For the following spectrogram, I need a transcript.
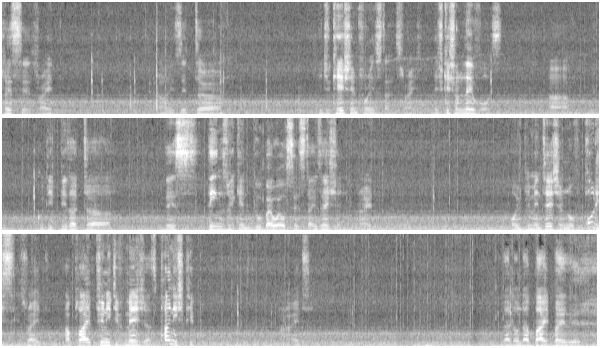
places, right? Know, is it uh, education, for instance, right? Education levels. Um, could it be that uh, there's things we can do by way of sensitization, right? Or implementation of policies, right? Apply punitive measures, punish people, right? That don't abide by the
